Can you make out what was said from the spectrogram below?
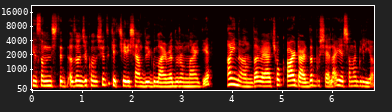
İnsanın işte az önce konuşuyorduk ya çelişen duygular ve durumlar diye. Aynı anda veya çok ard arda bu şeyler yaşanabiliyor.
